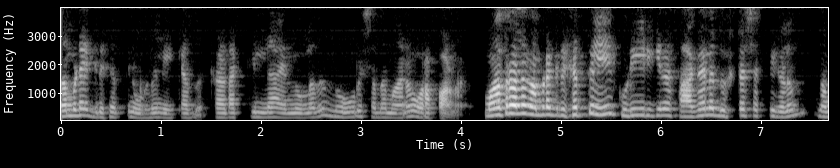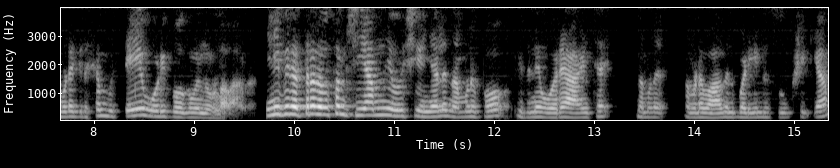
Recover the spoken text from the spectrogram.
നമ്മുടെ ഗൃഹത്തിനുള്ളിലേക്ക് അത് കടക്കില്ല എന്നുള്ളത് നൂറ് ശതമാനം ഉറപ്പാണ്. മാത്രമല്ല നമ്മുടെ ഗൃഹത്തിൽ കുടിയിരിക്കുന്ന സകല ദുഷ്ടശക്തികളും നമ്മുടെ ഗൃഹം വിട്ടേ ഓടിപ്പോകുമെന്നുള്ളതാണ്. ഇനിയിപ്പോൾ ഇത് എത്ര ദിവസം ചെയ്യാമെന്ന് ചോദിച്ചു കഴിഞ്ഞാൽ നമ്മളിപ്പോൾ ഇതിനെ ഒരാഴ്ച നമ്മൾ നമ്മുടെ വാതിൽപ്പടിയിൽ സൂക്ഷിക്കാം.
